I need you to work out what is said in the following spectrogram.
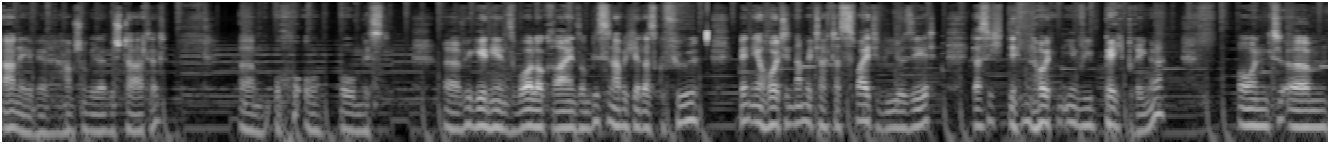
Ah ne, wir haben schon wieder gestartet. Ähm, oh, oh, oh Mist. Äh, wir gehen hier ins Warlock rein. So ein bisschen habe ich ja das Gefühl, wenn ihr heute Nachmittag das zweite Video seht, dass ich den Leuten irgendwie Pech bringe. Und ähm,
